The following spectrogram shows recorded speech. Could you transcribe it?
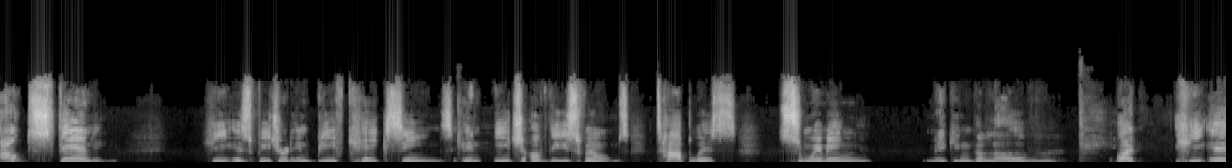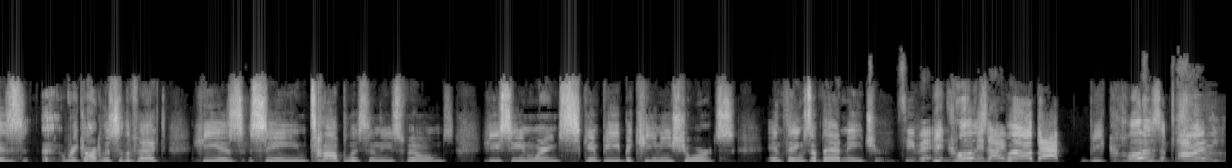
Outstanding. He is featured in beefcake scenes in each of these films topless, swimming, making the love. But he is, regardless of the fact, he is seen topless in these films. He's seen wearing skimpy bikini shorts and things of that nature. See, but and- because and blah, because I.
